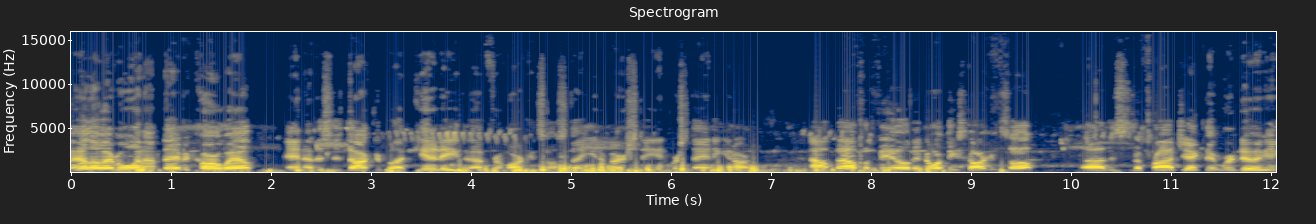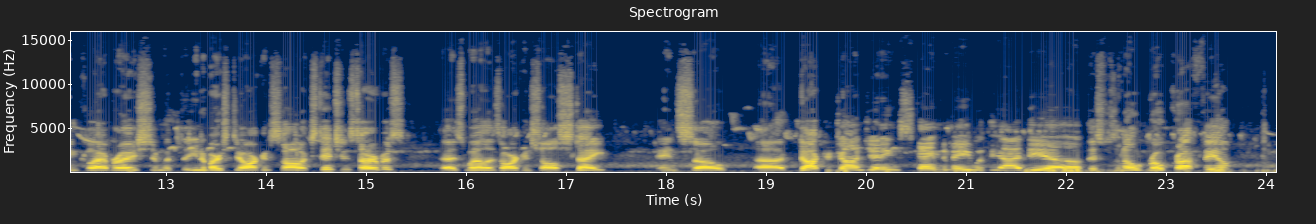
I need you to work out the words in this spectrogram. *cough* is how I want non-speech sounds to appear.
Hello, everyone. I'm David Carwell, and uh, this is Dr. Bud Kennedy uh, from Arkansas State University, and we're standing in our alfalfa field in northeast Arkansas. Uh, this is a project that we're doing in collaboration with the University of Arkansas Extension Service as well as Arkansas State. And so uh, Dr. John Jennings came to me with the idea of this was an old row crop field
